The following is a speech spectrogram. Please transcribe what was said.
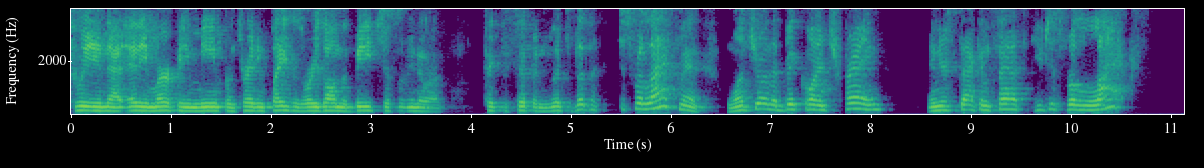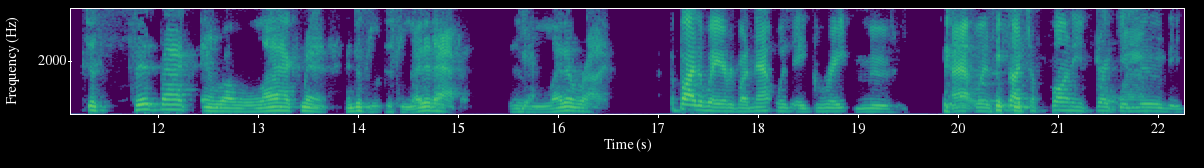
tweeting that Eddie Murphy meme from Trading Places where he's on the beach, just you know, takes a sip and the, just relax, man. Once you're on the Bitcoin train and you're stacking sats, you just relax just sit back and relax, man, and just just let it happen. Just yeah. let it ride. by the way, everyone, that was a great movie. That was such a funny freaking movie.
